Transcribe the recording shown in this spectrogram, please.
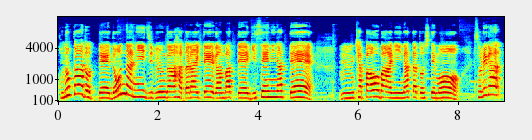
このカードってどんなに自分が働いて頑張って犠牲になって、うん、キャパオーバーになったとしても、それが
